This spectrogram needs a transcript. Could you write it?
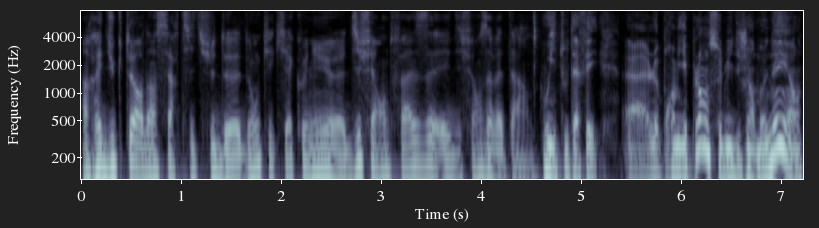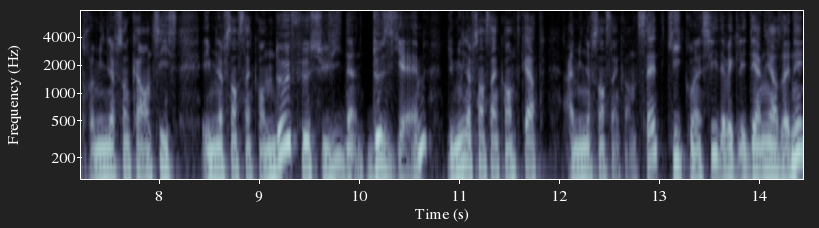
Un réducteur d'incertitude euh, donc et qui a connu euh, différentes phases et différents avatars. Oui, tout à fait. Euh, le premier plan, celui de Jean Monnet, entre 1946 et 1952, fut suivi d'un deuxième, de 1954 à 1957, qui coïncide avec les dernières années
